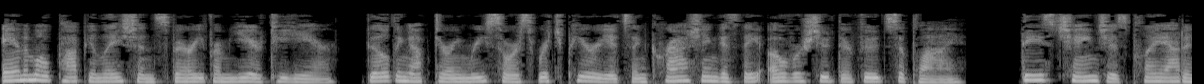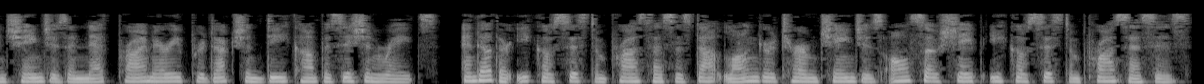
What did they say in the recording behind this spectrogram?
Animal populations vary from year to year, building up during resource-rich periods and crashing as they overshoot their food supply. These changes play out in changes in net primary production decomposition rates, and other ecosystem processes. Longer term changes also shape ecosystem processes.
